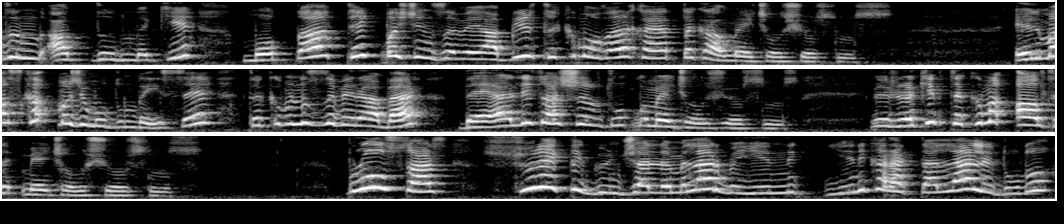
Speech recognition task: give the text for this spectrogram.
adın- adındaki modda tek başınıza veya bir takım olarak hayatta kalmaya çalışıyorsunuz. Elmas kapmaca modunda ise takımınızla beraber değerli taşları toplamaya çalışıyorsunuz ve rakip takımı alt etmeye çalışıyorsunuz. Brawl Stars sürekli güncellemeler ve yeni, yeni karakterlerle dolu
